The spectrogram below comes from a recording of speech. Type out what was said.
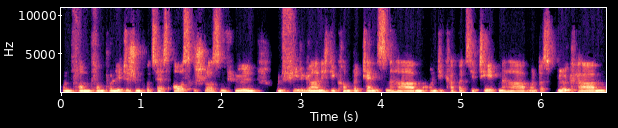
und vom, vom politischen Prozess ausgeschlossen fühlen und viele gar nicht die Kompetenzen haben und die Kapazitäten haben und das Glück haben,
